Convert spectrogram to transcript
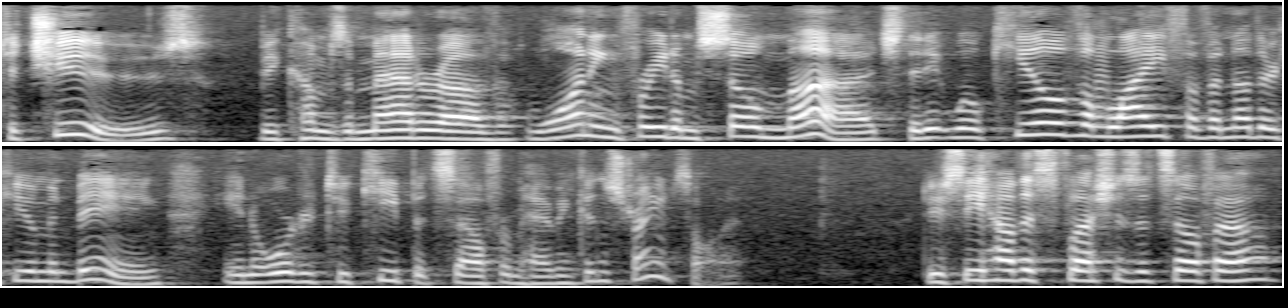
to choose becomes a matter of wanting freedom so much that it will kill the life of another human being in order to keep itself from having constraints on it. Do you see how this fleshes itself out?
